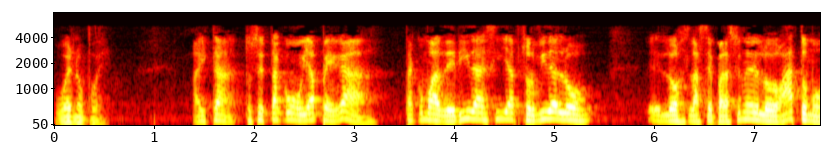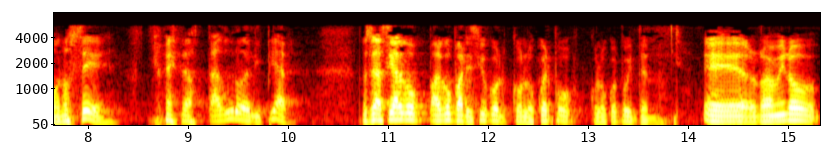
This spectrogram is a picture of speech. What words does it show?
Bueno, pues, ahí está. Entonces está como ya pegada, está como adherida, así absorbida en los, en los, las separaciones de los átomos, no sé. Pero está duro de limpiar. Entonces, así algo, algo parecido con, con los cuerpos, con los cuerpos internos. Eh, Ramiro,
